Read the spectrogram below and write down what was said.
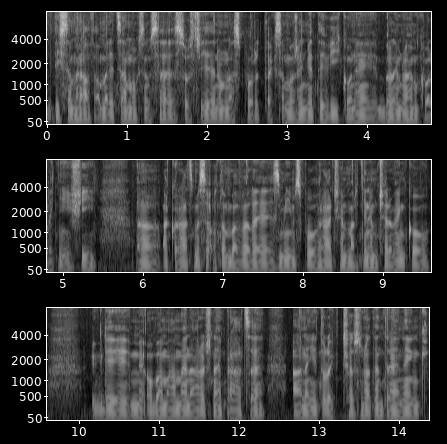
Když jsem hrál v Americe a mohl jsem se soustředit jenom na sport, tak samozřejmě ty výkony byly mnohem kvalitnější. Akorát jsme se o tom bavili s mým spoluhráčem Martinem Červenkou, kdy my oba máme náročné práce a není tolik času na ten trénink,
